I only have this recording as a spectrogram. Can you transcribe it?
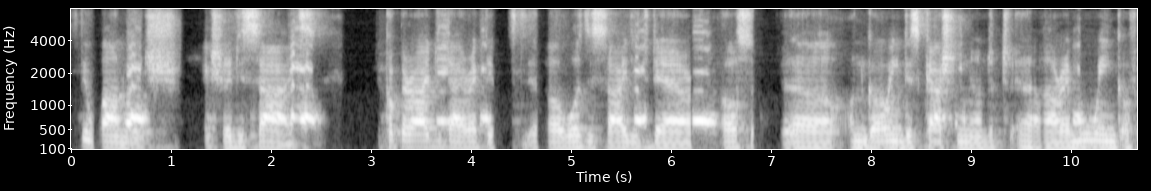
is the one which actually decides. The copyright directive uh, was decided there. Also, ongoing discussion on the uh, removing of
